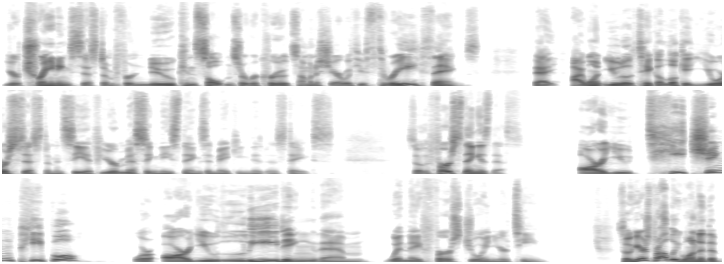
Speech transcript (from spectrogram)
your training system for new consultants or recruits, I'm going to share with you three things that I want you to take a look at your system and see if you're missing these things and making these mistakes. So the first thing is this are you teaching people or are you leading them when they first join your team? So here's probably one of the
